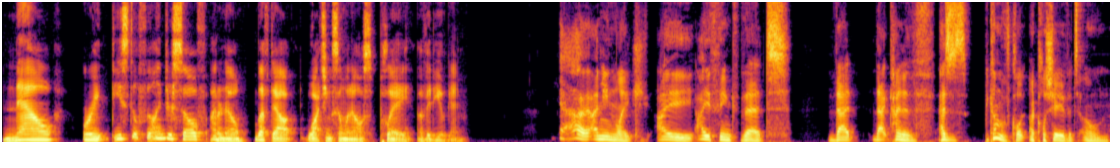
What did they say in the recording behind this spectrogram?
now Or do you still find yourself, I don't know, left out watching someone else play a video game? Yeah, I mean, like I I think that that that kind of has become a cliche of its own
